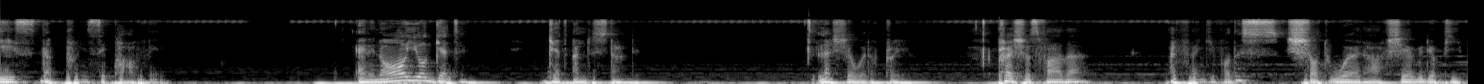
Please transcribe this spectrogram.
is the principal thing. And in all you're getting, get understanding. Let's show word of prayer. Precious Father, thank you for this short word I have shared with your people.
